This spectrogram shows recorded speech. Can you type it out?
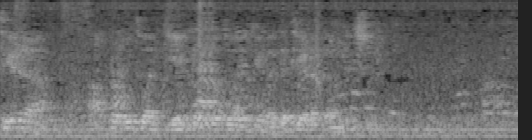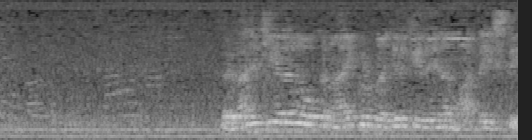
తేడా ఆ ప్రభుత్వానికి ఏ ప్రభుత్వానికి మధ్య తేడా గమనించింది రాజకీయాలలో ఒక నాయకుడు ప్రజలకు ఏదైనా మాట ఇస్తే?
